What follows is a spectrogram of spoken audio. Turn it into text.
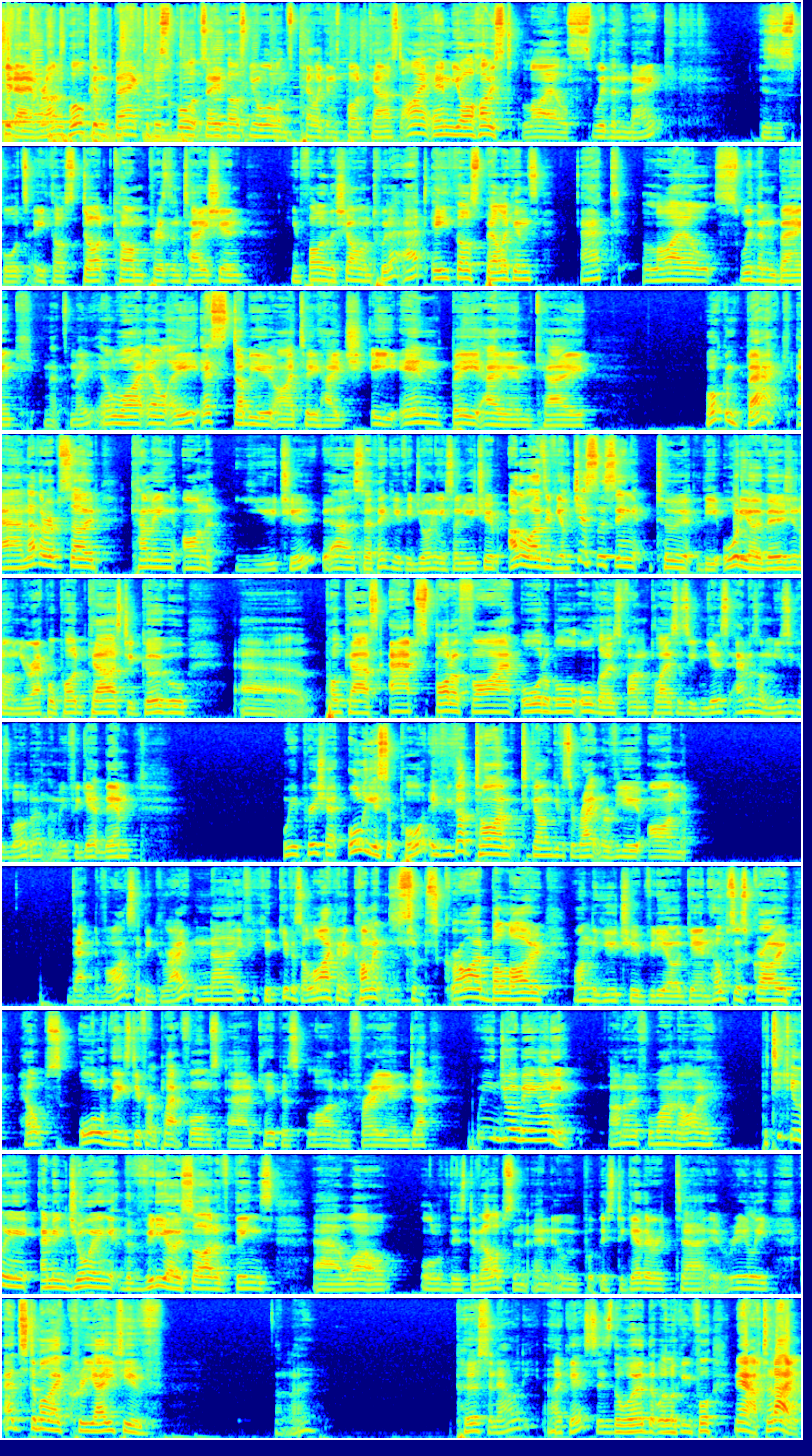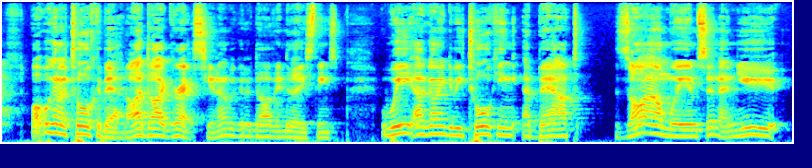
G'day everyone, welcome back to the Sports Ethos New Orleans Pelicans podcast. I am your host, Lyle Swithenbank. This is a sportsethos.com presentation. You can follow the show on Twitter at Ethos Pelicans, at Lyle Swithenbank, and that's me, L Y L E S W I T H E N B A N K. Welcome back. Uh, another episode coming on YouTube. Uh, so thank you you're joining us on YouTube. Otherwise, if you're just listening to the audio version on your Apple Podcast, your Google uh, podcast app, Spotify, Audible, all those fun places you can get us. Amazon Music as well. Don't let me forget them. We appreciate all of your support. If you've got time to go and give us a rate and review on that device, that'd be great. And uh, if you could give us a like and a comment and subscribe below on the YouTube video again, helps us grow, helps all of these different platforms uh, keep us live and free. And uh, we enjoy being on here. I know for one, I particularly am enjoying the video side of things uh, while all of this develops and, and we put this together. It, uh, it really adds to my creative, I don't know, personality, I guess, is the word that we're looking for. Now, today, what we're going to talk about, I digress, you know, we're going to dive into these things. We are going to be talking about Zion Williamson. A new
